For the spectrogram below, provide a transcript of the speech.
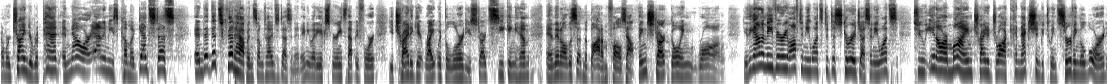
and we're trying to repent and now our enemies come against us. And that, that's, that happens sometimes, doesn't it? Anybody experienced that before? You try to get right with the Lord, you start seeking Him, and then all of a sudden the bottom falls out. Things start going wrong. The enemy, very often, he wants to discourage us and he wants to, in our mind, try to draw a connection between serving the Lord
